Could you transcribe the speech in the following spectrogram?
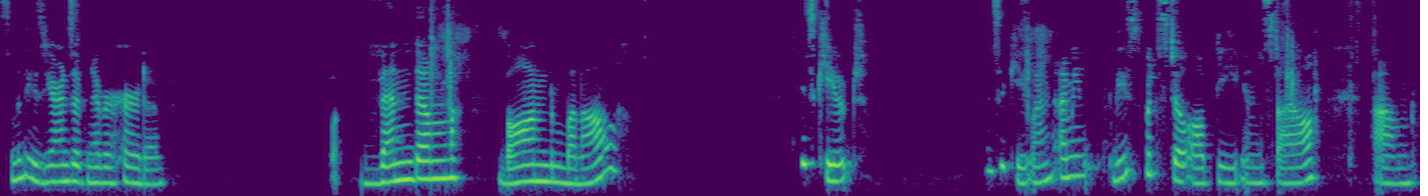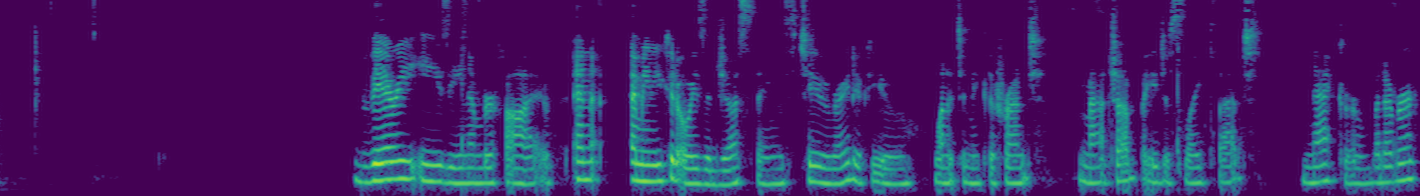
some of these yarns I've never heard of. Vendome Bond Banal. It's cute. It's a cute one. I mean, these would still all be in style. Um, very easy, number five. And I mean, you could always adjust things too, right? If you wanted to make the front match up, but you just liked that neck or whatever.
